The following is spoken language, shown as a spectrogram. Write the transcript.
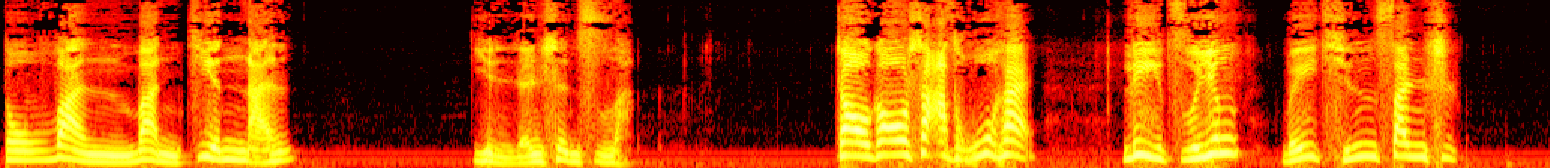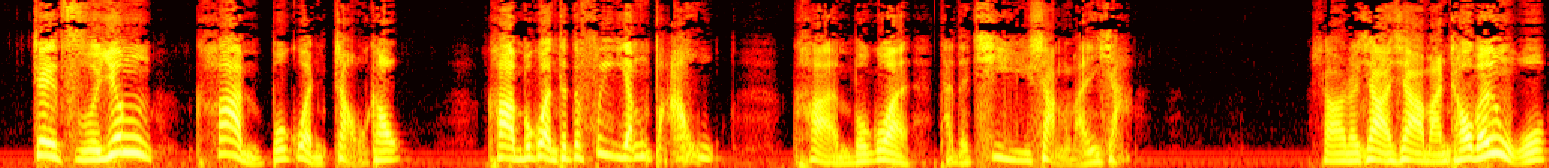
都万万艰难，引人深思啊！赵高杀死胡亥，立子婴为秦三世。这子婴看不惯赵高，看不惯他的飞扬跋扈，看不惯他的欺上瞒下。上上下下满朝文武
